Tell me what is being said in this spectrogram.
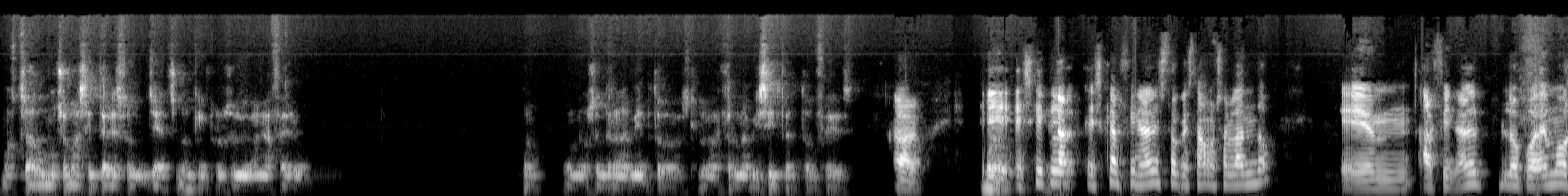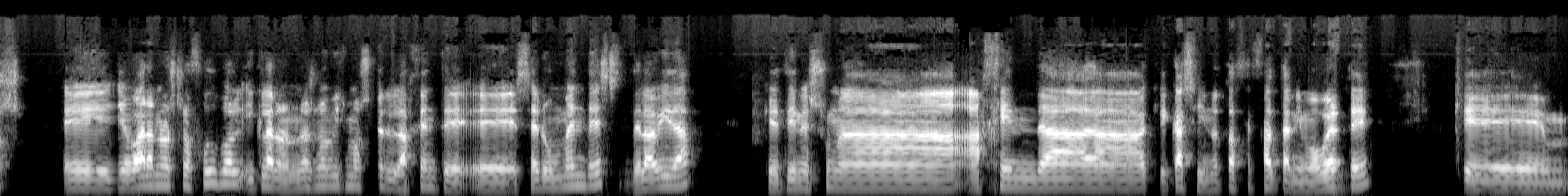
mostrado mucho más interés son Jets, ¿no? que incluso le van a hacer unos entrenamientos, le van a hacer una visita, entonces... Claro, eh, es, que, claro, es que al final esto que estamos hablando, em, al final lo podemos eh, llevar a nuestro fútbol y claro, no es lo mismo ser la gente, eh, ser un Méndez de la vida, que tienes una agenda que casi no te hace falta ni moverte, que,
